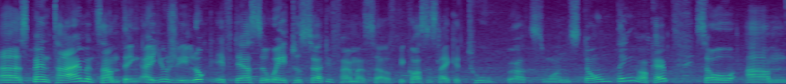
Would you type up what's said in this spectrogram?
uh, spend time in something, I usually look if there's a way to certify myself because it's like a two birds one stone thing. Okay, so um,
